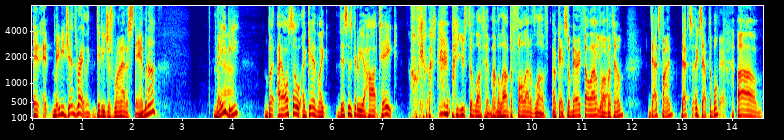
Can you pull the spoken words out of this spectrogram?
And, and maybe Jen's right. Like, did he just run out of stamina? Maybe. Yeah. But I also, again, like this is going to be a hot take. Oh gosh, I used to love him. I'm allowed to fall out of love. Okay, so Mary fell out of You love are. with him. That's fine. That's acceptable. Um,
